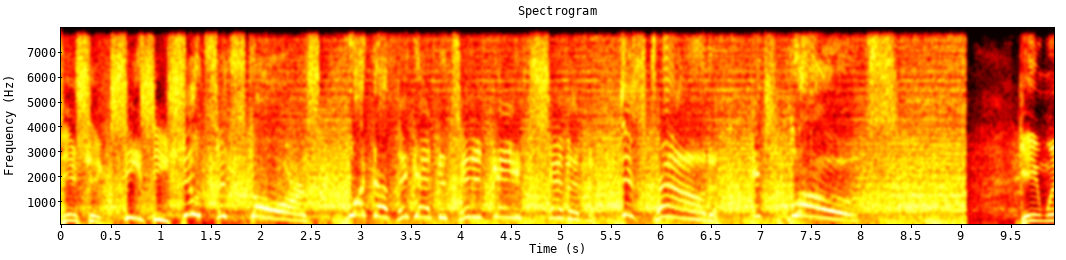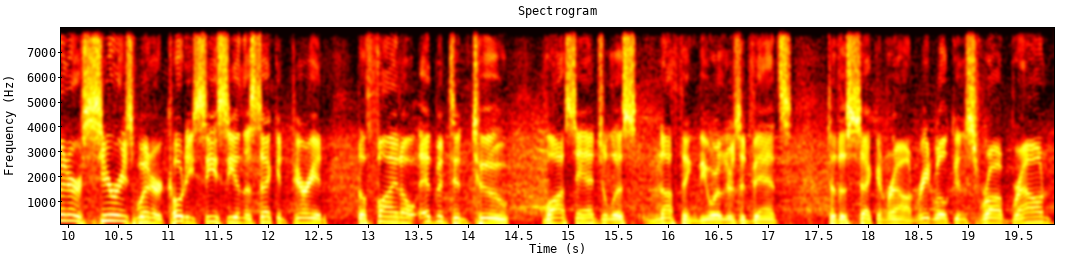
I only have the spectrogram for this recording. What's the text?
Dishing, Ceci shoots and scores! 1 0 Edmonton in game seven. This crowd explodes! Game winner, series winner, Cody Ceci in the second period. The final, Edmonton 2, Los Angeles nothing. The Oilers advance to the second round. Reid Wilkins, Rob Brown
